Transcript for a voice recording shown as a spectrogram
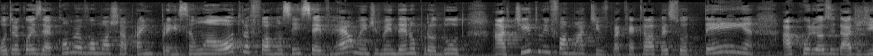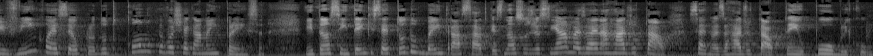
Outra coisa é como eu vou mostrar para a imprensa uma outra forma, sem ser realmente vendendo o produto a título informativo, para que aquela pessoa tenha a curiosidade de vir conhecer o produto, como que eu vou chegar na imprensa? Então, assim, tem que ser tudo bem traçado, porque senão surge assim, ah, mas vai na rádio tal. Certo, mas a rádio tal tem o público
